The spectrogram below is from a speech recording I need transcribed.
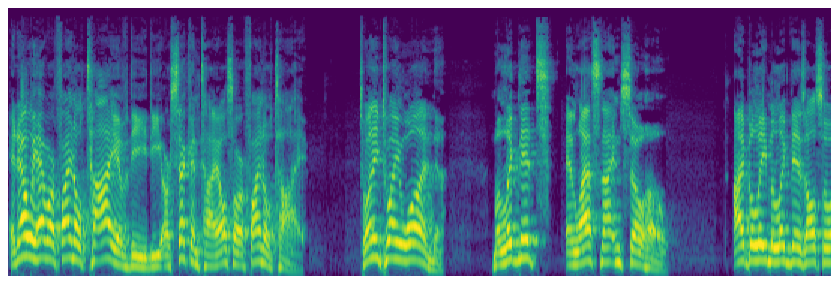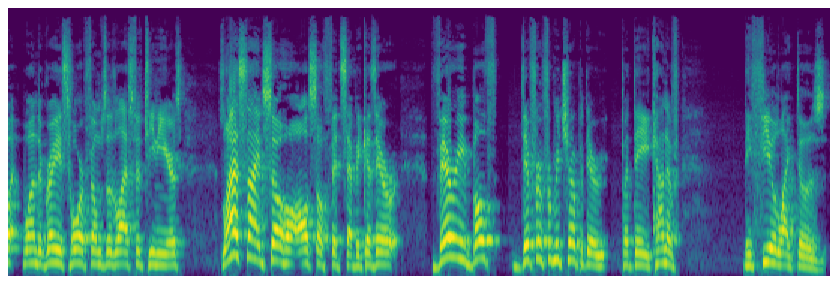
And now we have our final tie of the, the our second tie, also our final tie. 2021, Malignant and Last Night in Soho. I believe Malignant is also one of the greatest horror films of the last 15 years. Last Night Soho also fits that because they're very both different from each other, but they're but they kind of they feel like those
